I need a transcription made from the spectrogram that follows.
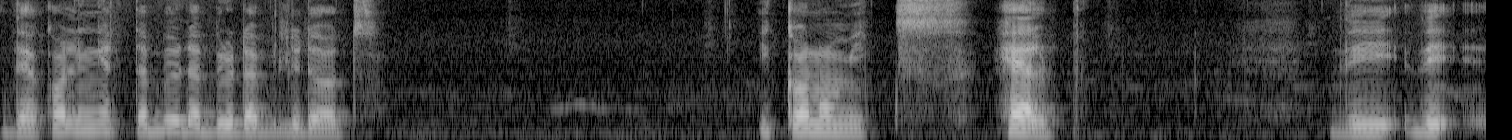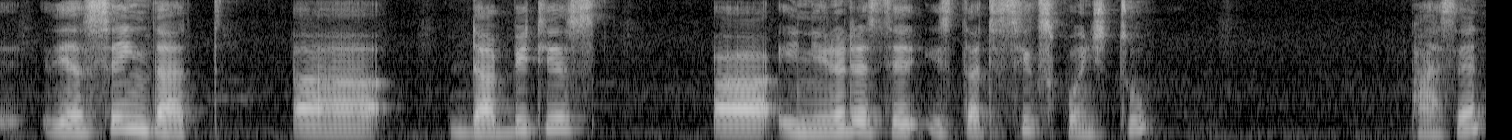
they're calling it www.economics help. The, the, they are saying that uh, diabetes uh, in United States is 36.2 percent.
